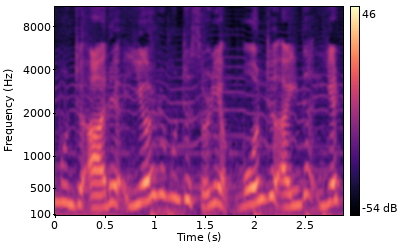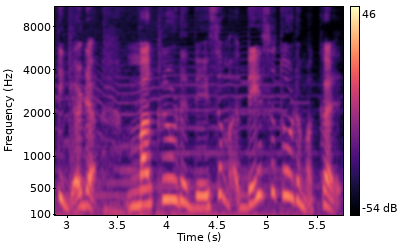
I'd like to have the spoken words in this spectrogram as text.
மூன்று ஆறு ஏழு மூன்று சுழியம் ஒன்று ஐந்து எட்டு ஏழு. மக்களோட தேசம் தேசத்தோட மக்கள்.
